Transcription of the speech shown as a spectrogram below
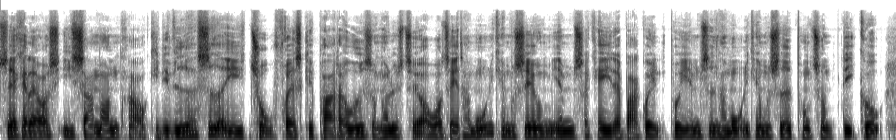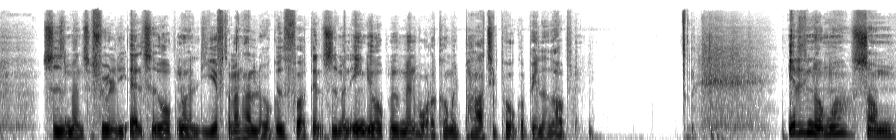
Så jeg kan da også i samme åndedrag give det videre. Sidder I to friske par derude, som har lyst til at overtage et harmonikamuseum, jamen så kan I da bare gå ind på hjemmesiden harmonikamuseet.dk siden man selvfølgelig altid åbner, lige efter man har lukket for den side, man egentlig åbnede, men hvor der kommer et partypokerbillede op. Et af de numre, som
